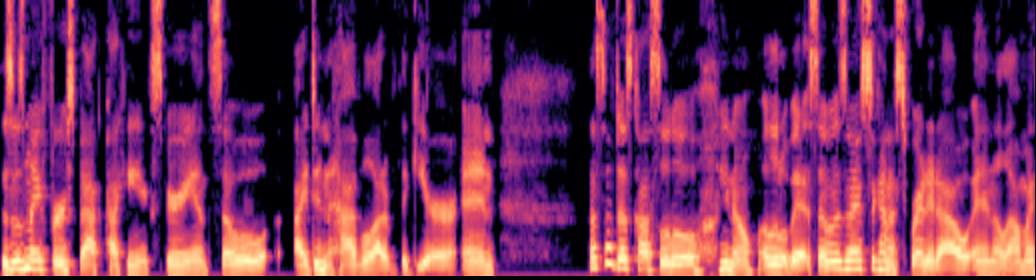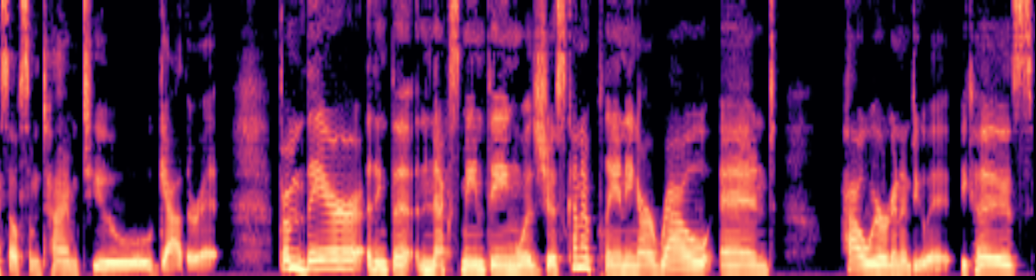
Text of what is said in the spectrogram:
This was my first backpacking experience, so I didn't have a lot of the gear and that stuff does cost a little, you know, a little bit. So it was nice to kind of spread it out and allow myself some time to gather it. From there, I think the next main thing was just kind of planning our route and how we were going to do it because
